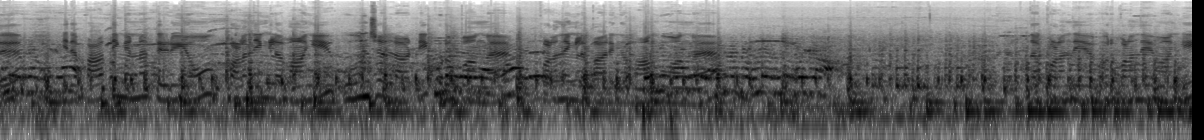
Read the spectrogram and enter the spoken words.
பறவையாட்டம்னு இதை பார்த்தீங்கன்னா தெரியும். குழந்தைங்கள வாங்கி ஊஞ்சல் ஆட்டி கொடுப்பாங்க. குழந்தைங்கள பாருங்க வாங்குவாங்க. இந்த குழந்தைய ஒரு குழந்தைய வாங்கி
